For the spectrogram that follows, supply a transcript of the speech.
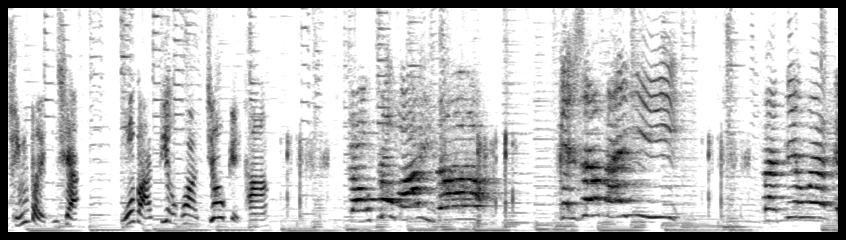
请等一下，我把电话交给他。找瘦蚂蚁的，给瘦蚂蚁，把电话给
